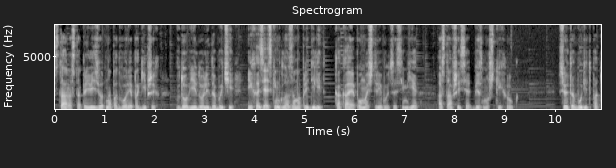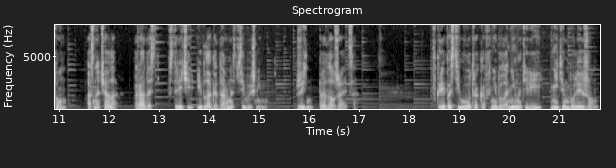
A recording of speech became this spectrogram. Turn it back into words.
староста привезет на подворье погибших вдовьей доли добычи и хозяйским глазом определит, какая помощь требуется семье, оставшейся без мужских рук. Все это будет потом, а сначала радость встречи и благодарность Всевышнему. Жизнь продолжается. В крепости у отроков не было ни матерей, ни тем более жен.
